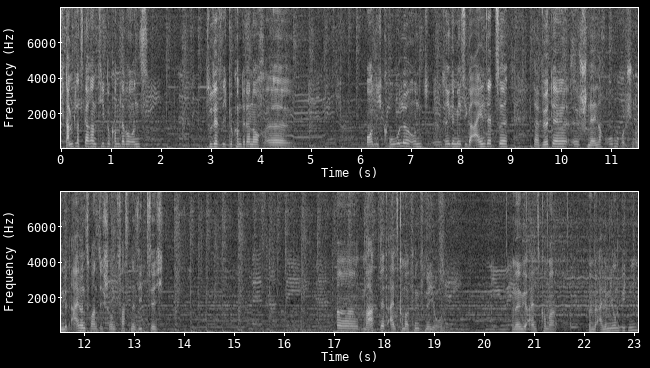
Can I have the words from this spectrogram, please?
Stammplatzgarantie bekommt er bei uns. Zusätzlich bekommt er dann noch äh, ordentlich Kohle und äh, regelmäßige Einsätze da wird er äh, schnell nach oben rutschen und mit 21 schon fast eine 70. Äh, Marktwert 1,5 Millionen. Und wenn wir 1, wenn wir eine Million bieten,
